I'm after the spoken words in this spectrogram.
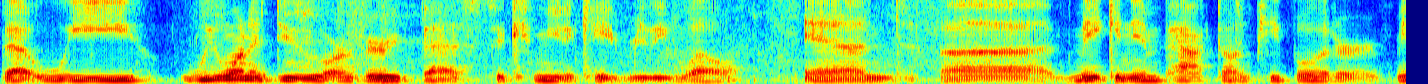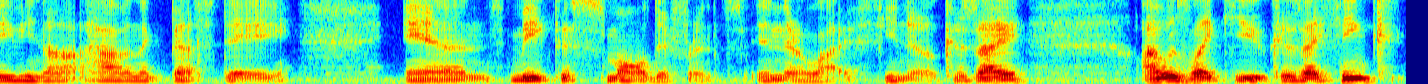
that we we want to do our very best to communicate really well and uh, make an impact on people that are maybe not having the best day, and make this small difference in their life. You know, because I. I was like you because I think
